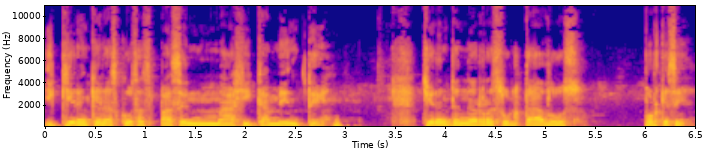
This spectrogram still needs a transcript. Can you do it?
Y quieren que las cosas pasen mágicamente. Quieren tener resultados porque sí.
